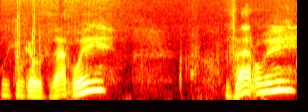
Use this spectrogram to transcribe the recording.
We can go that way, that way,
